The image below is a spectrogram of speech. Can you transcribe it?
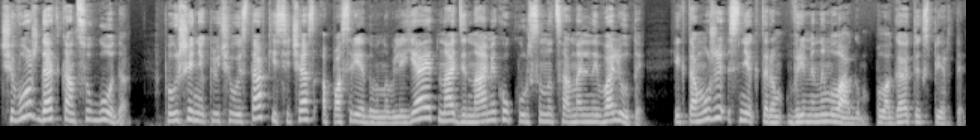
Чего ждать к концу года? Повышение ключевой ставки сейчас опосредованно влияет на динамику курса национальной валюты и к тому же с некоторым временным лагом, полагают эксперты.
